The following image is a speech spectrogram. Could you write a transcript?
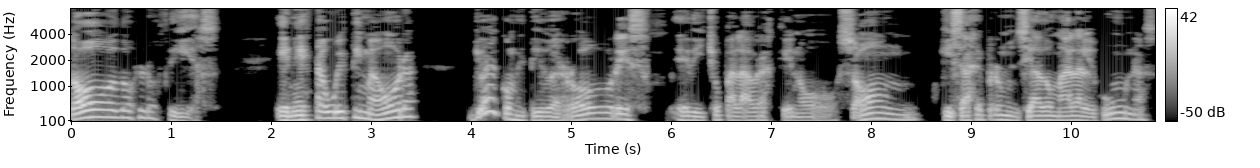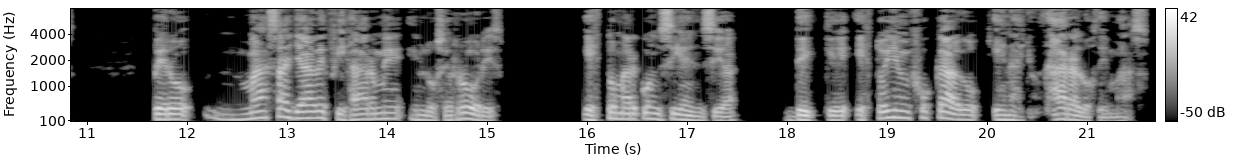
todos los días. En esta última hora yo he cometido errores, he dicho palabras que no son, quizás he pronunciado mal algunas, pero más allá de fijarme en los errores, es tomar conciencia de que estoy enfocado en ayudar a los demás,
